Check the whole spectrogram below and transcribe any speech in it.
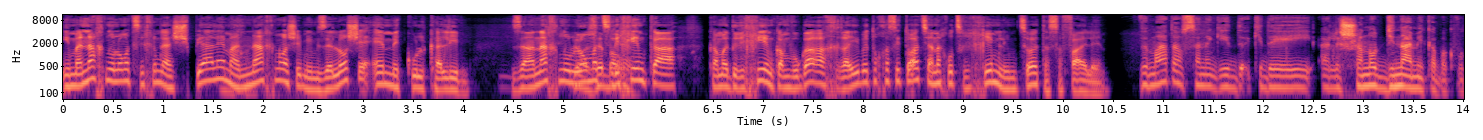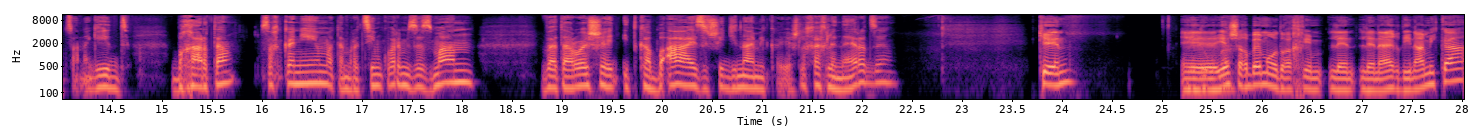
אם אנחנו לא מצליחים להשפיע עליהם, נכון. אנחנו אשמים. זה לא שהם מקולקלים. זה אנחנו לא, לא, זה מצליחים כ, כמדריכים, כמבוגר האחראי בתוך הסיטואציה, אנחנו צריכים למצוא את השפה אליהם. ומה אתה עושה נגיד כדי אה, לשנות דינמיקה בקבוצה? נגיד, בחרת שחקנים, אתם רצים כבר מזה זמן, ואתה רואה שהתקבעה איזושהי דינמיקה, יש לך איך לנער את זה? כן, אה? יש הרבה מאוד דרכים לנ- לנער דינמיקה.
